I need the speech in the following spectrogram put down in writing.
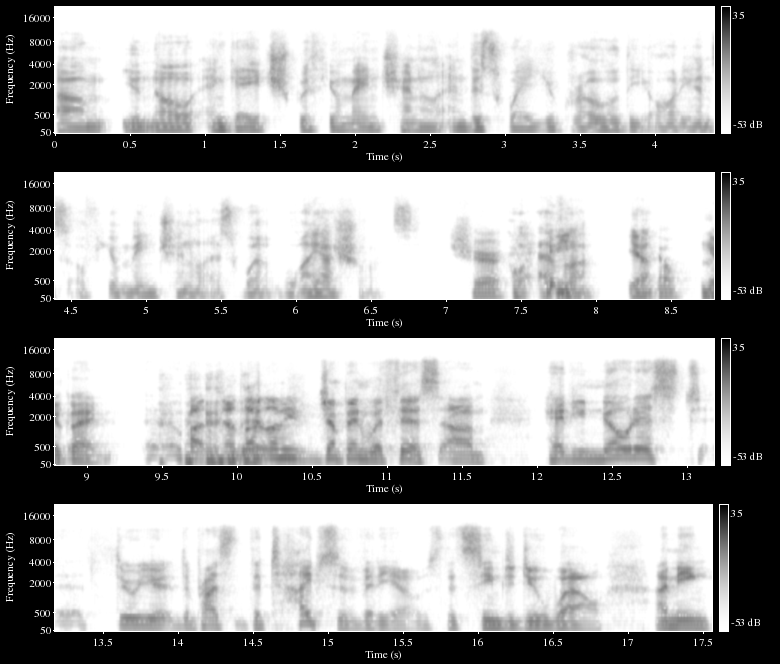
um, you know engaged with your main channel and this way you grow the audience of your main channel as well via shorts sure. Have you- yeah Oh, yeah, Mm. go ahead. Uh, Well, let, let me jump in with this. Um, have you noticed uh, through your the process the types of videos that seem to do well? I mean,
